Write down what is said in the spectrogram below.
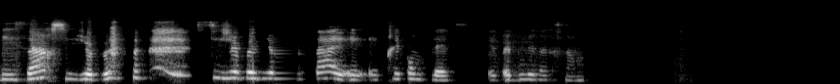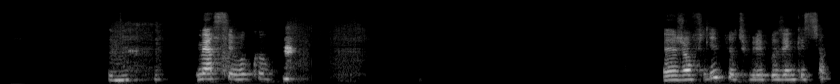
bizarre, si je peux, si je peux dire ça, et, très complexe et, bouleversant. merci. Merci beaucoup. Euh, Jean-Philippe, tu voulais poser une question?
